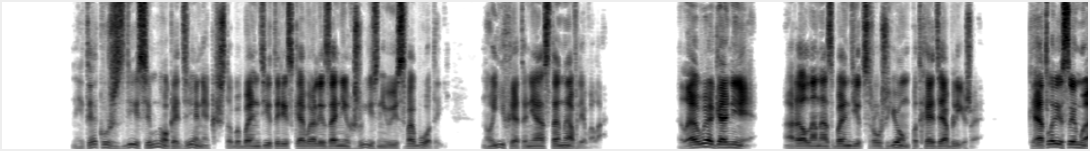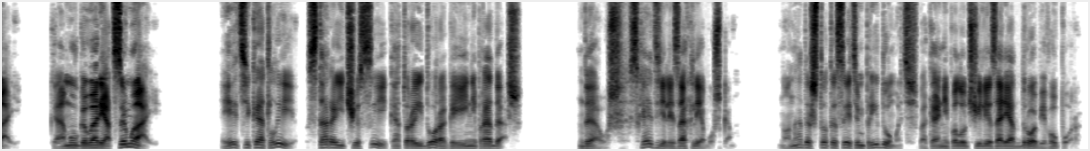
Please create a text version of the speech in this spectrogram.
Не так уж здесь и много денег, чтобы бандиты рисковали за них жизнью и свободой но их это не останавливало. «Лавы гони!» — орал на нас бандит с ружьем, подходя ближе. «Котлы сымай! Кому говорят, сымай!» Эти котлы — старые часы, которые дорого и не продашь. Да уж, сходили за хлебушком. Но надо что-то с этим придумать, пока не получили заряд дроби в упор.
